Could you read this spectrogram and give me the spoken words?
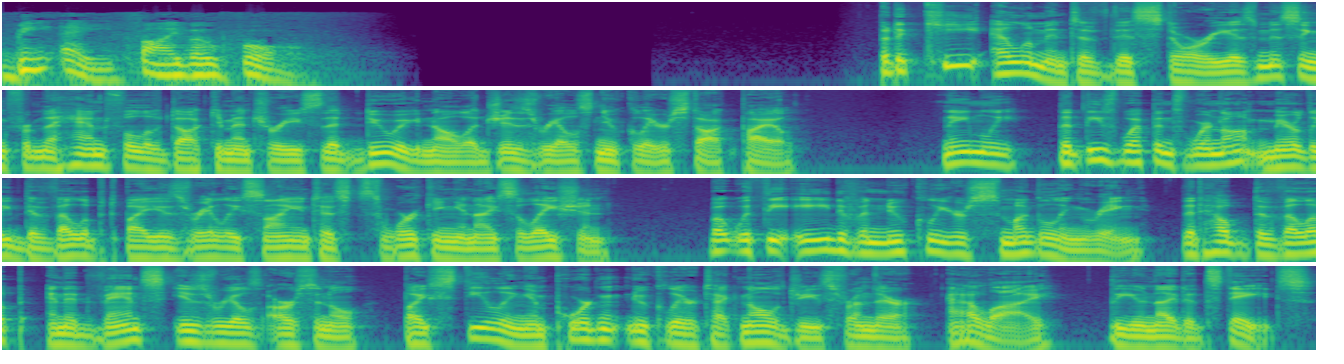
BA 504. But a key element of this story is missing from the handful of documentaries that do acknowledge Israel's nuclear stockpile. Namely, that these weapons were not merely developed by Israeli scientists working in isolation, but with the aid of a nuclear smuggling ring that helped develop and advance Israel's arsenal by stealing important nuclear technologies from their ally, the United States.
